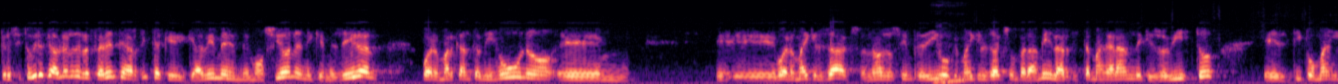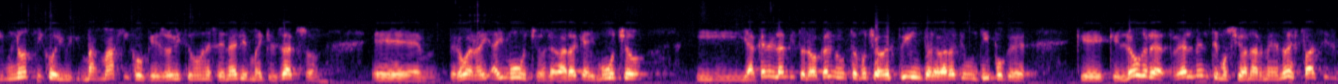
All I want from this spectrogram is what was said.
pero si tuviera que hablar de referentes artistas que, a mí me, emocionan y que me llegan, bueno, Marc Anthony es uno, eh, eh, bueno, Michael Jackson, ¿no? Yo siempre digo que Michael Jackson para mí es el artista más grande que yo he visto, el tipo más hipnótico y más mágico que yo he visto en un escenario es Michael Jackson. Eh, pero bueno, hay, hay muchos, la verdad que hay muchos. Y, acá en el ámbito local me gusta mucho Abel Pinto, la verdad que es un tipo que, que, logra realmente emocionarme. No es fácil,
